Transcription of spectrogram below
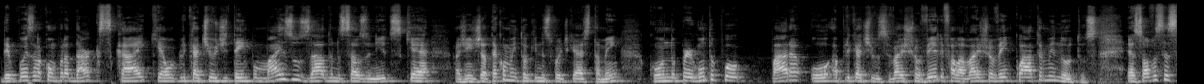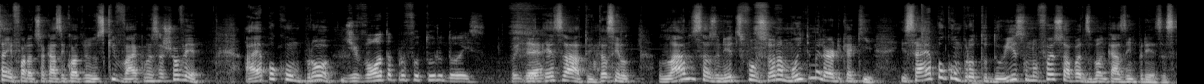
Depois ela comprou a Dark Sky, que é o aplicativo de tempo mais usado nos Estados Unidos, que é, a gente já até comentou aqui nesse podcast também, quando pergunta por, para o aplicativo se vai chover, ele fala vai chover em 4 minutos. É só você sair fora da sua casa em 4 minutos que vai começar a chover. A Apple comprou. De volta para o futuro 2. Pois é. Exato. Então, assim, lá nos Estados Unidos funciona muito melhor do que aqui. E se a Apple comprou tudo isso, não foi só para desbancar as empresas.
